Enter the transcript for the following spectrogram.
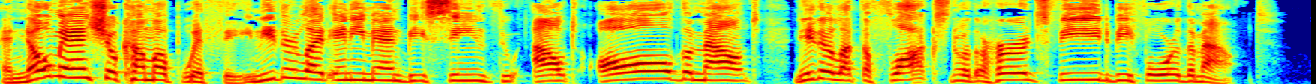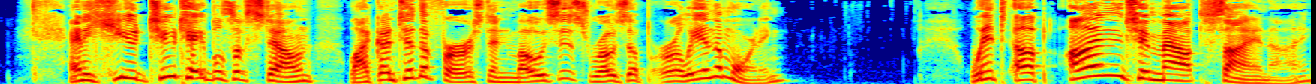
And no man shall come up with thee, neither let any man be seen throughout all the mount, neither let the flocks nor the herds feed before the mount. And he hewed two tables of stone like unto the first, and Moses rose up early in the morning, went up unto Mount Sinai,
